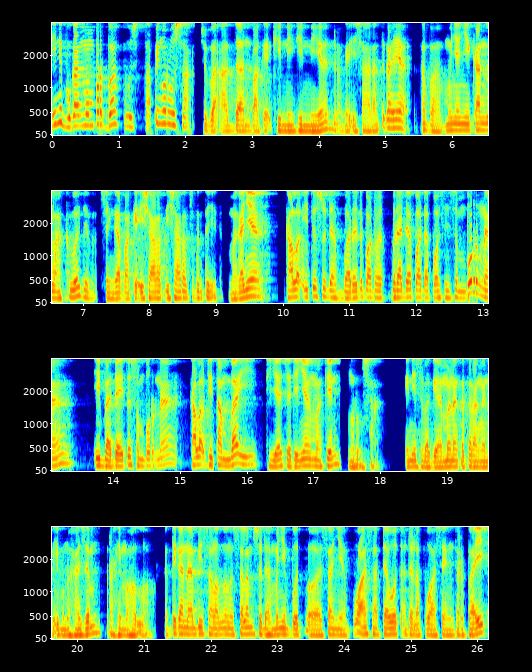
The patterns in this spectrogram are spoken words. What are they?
ini bukan memperbagus tapi ngerusak. Coba adan pakai gini-gini ya, pakai isyarat itu kayak apa? Menyanyikan lagu aja, Pak. Sehingga pakai isyarat-isyarat seperti itu. Makanya kalau itu sudah berada pada berada pada posisi sempurna, ibadah itu sempurna, kalau ditambahi dia jadinya makin ngerusak. Ini sebagaimana keterangan Ibnu Hazm rahimahullah. Ketika Nabi SAW sudah menyebut bahwasanya puasa Daud adalah puasa yang terbaik,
